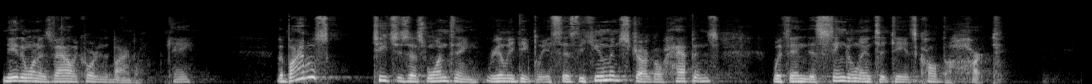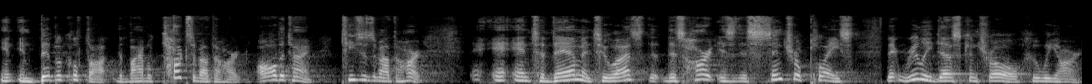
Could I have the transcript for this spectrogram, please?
neither one is valid according to the Bible. Okay? The Bible teaches us one thing really deeply. It says the human struggle happens within this single entity. It's called the heart. In, in biblical thought, the Bible talks about the heart all the time, teaches about the heart. And, to them and to us, this heart is this central place that really does control who we are.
